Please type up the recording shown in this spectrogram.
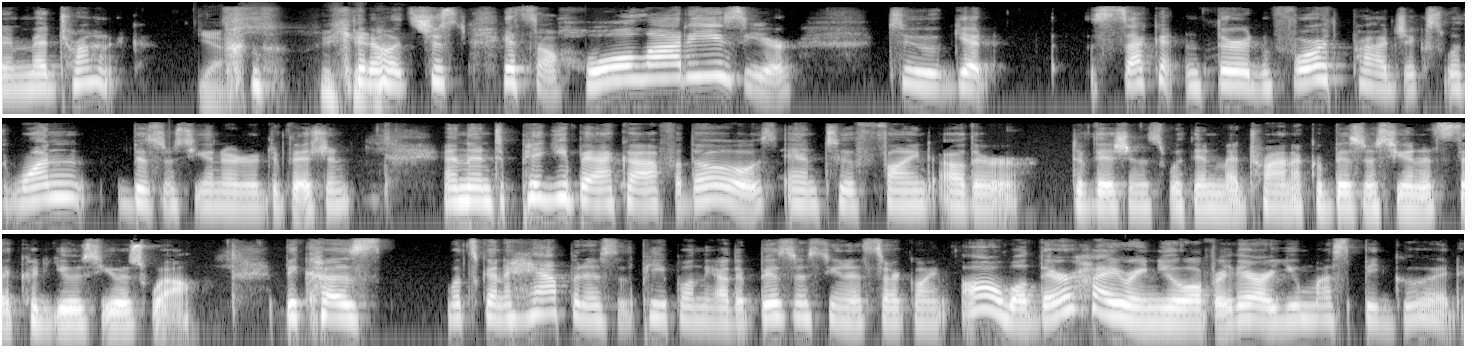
in Medtronic. Yes. Yeah. you know, it's just it's a whole lot easier to get second and third and fourth projects with one business unit or division and then to piggyback off of those and to find other divisions within Medtronic or business units that could use you as well. Because what's going to happen is the people in the other business units are going, "Oh, well they're hiring you over there, you must be good."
